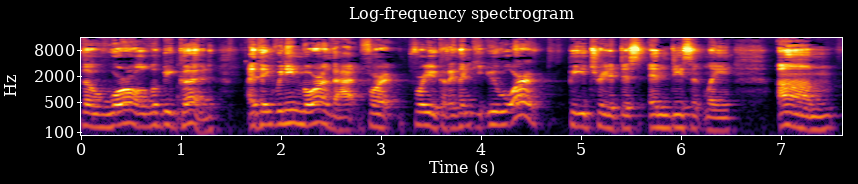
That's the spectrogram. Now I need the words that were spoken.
the world would be good. I think we need more of that for for you because I think you are being treated dis- indecently. Um,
